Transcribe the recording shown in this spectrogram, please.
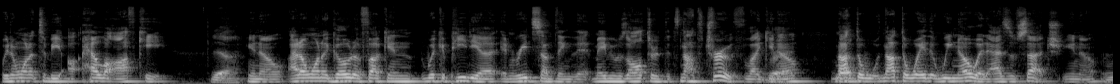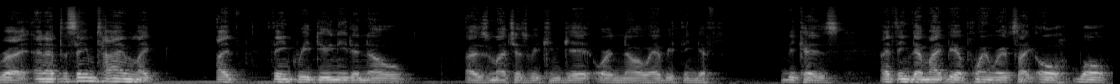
we don't want it to be uh, hella off key Yeah. you know i don't want to go to fucking wikipedia and read something that maybe was altered that's not the truth like you Right. know not the not the way that we know it as of such you know Right. And at the same time, like I think we do need to know as much as we can get or know everything if because I think there might be a point where it's like, oh, well,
